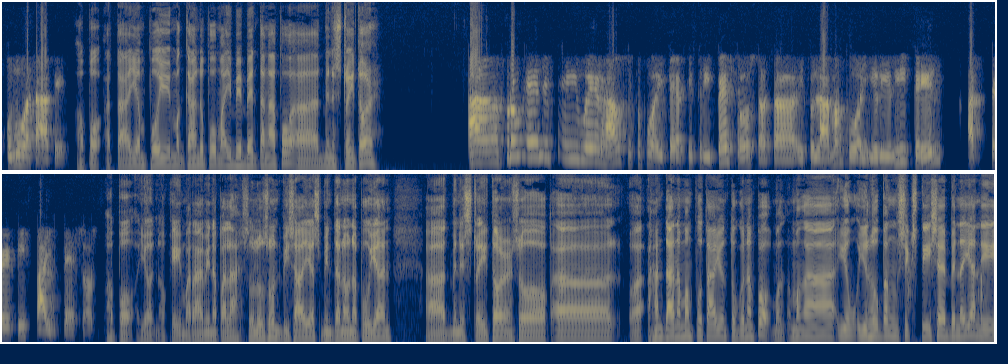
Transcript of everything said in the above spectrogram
kumuha sa atin. Opo, at ah, yan po yung magkano po maibebenta nga po, ah, Administrator? Ah, from NSA warehouse, ito po ay 33 pesos at ah, ito lamang po ay i-retail at 35 pesos. Opo, ayun. Okay, marami na pala. So Luzon, Visayas, Mindanao na po yan, ah, Administrator. So ah, ah, handa naman po tayong tugunan po. Mag- mga, yung, yung hubang 67 na yan, eh,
